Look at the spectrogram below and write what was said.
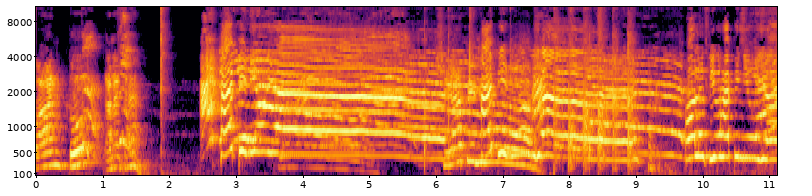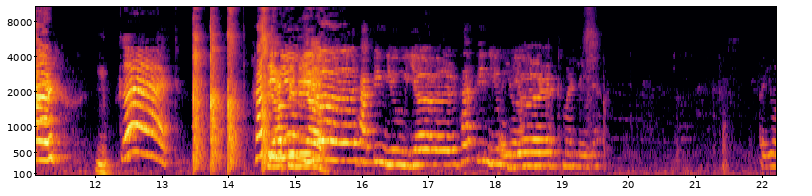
ಟು ಅನಾಯ್ತನ happy new year happy happy new year all of you happy new year cut happy Happy new New Year. Year happy new year happy new year cut ಮಾಡಲಿಲ್ಲ ಅಯ್ಯೋ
